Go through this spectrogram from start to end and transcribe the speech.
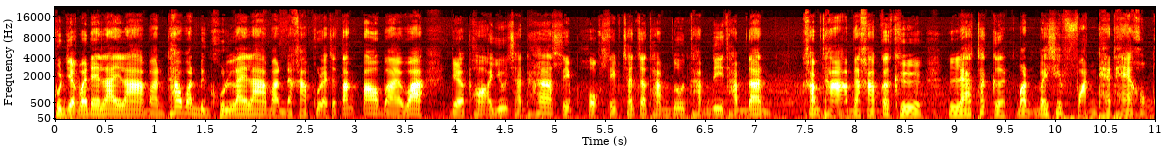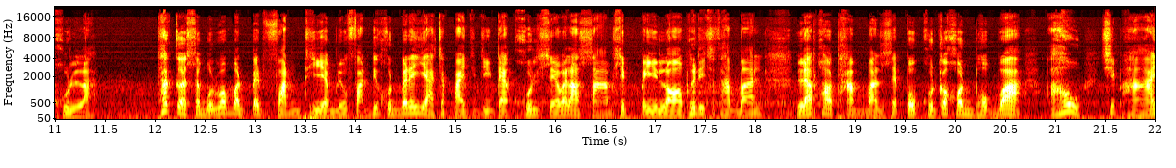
คุณยังไม่ได้ไล่ล่ามัน ถ้าวันหนึ่งคุณไล่ล่ามันนะครับ คุณอาจจะตั้งเป้าหมายว่า เดี๋ยวพออายุฉัน 50 60 ฉันจะทำนู่นทำนี่ทำนั่นคำถามนะครับก็คือ แล้วถ้าเกิดมันไม่ใช่ฝันแท้ๆของคุณล่ะ ถ้าเกิดสมมติว่ามันเป็นฝันเทียมหรือฝันที่คุณไม่ได้อยากจะไปจริงๆ แต่คุณเสียเวลา 30 ปีรอเพื่อที่จะทำมัน แล้วพอทำมันเสร็จปุ๊บคุณก็ค้นพบว่า เอ้า ชิบหาย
